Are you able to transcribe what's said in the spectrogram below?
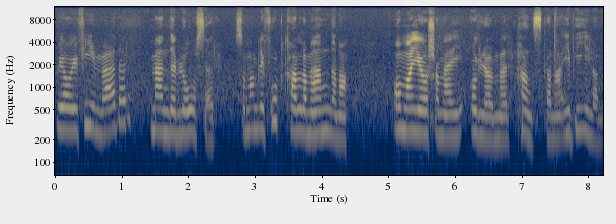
Vi har ju finväder men det blåser så man blir fort kall om händerna om man gör som mig och glömmer handskarna i bilen.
